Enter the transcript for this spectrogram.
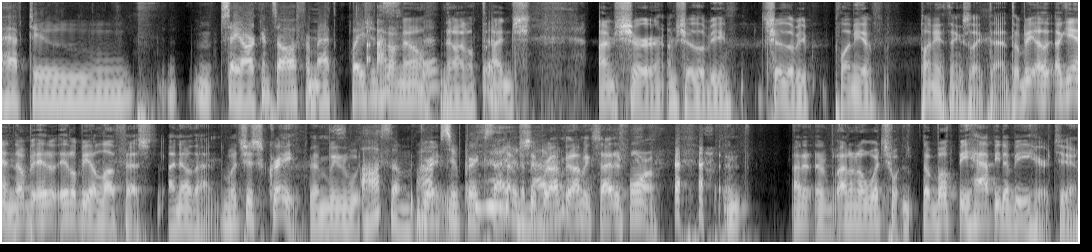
have to say Arkansas for math equations? I don't know. No, I don't. I'm, I'm sure. I'm sure there'll be sure there'll be plenty of plenty of things like that. There'll be again. There'll be, it'll, it'll be a love fest. I know that, which is great. And we Awesome! I'm Great. super excited I'm about super, it. I'm, I'm excited for them. and I don't, I don't know which one. They'll both be happy to be here too.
